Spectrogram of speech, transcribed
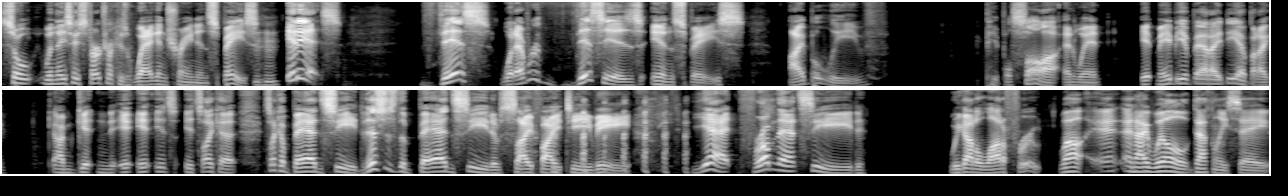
so when they say Star Trek is wagon train in space, Mhm. it is. This whatever this is in space, I believe people saw and went. It may be a bad idea, but I I'm getting it, it, it's it's like a it's like a bad seed. This is the bad seed of sci-fi TV. Yet from that seed, we got a lot of fruit. Well, and, and I will definitely say,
